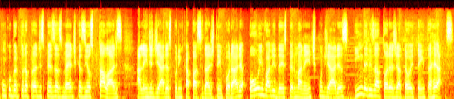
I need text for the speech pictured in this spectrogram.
com cobertura para despesas médicas e hospitalares, além de diárias por incapacidade temporária ou invalidez permanente, com diárias indenizatórias de até 80 reais.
